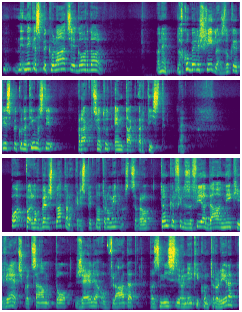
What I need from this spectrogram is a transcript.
Ne, neka spekulacija, gor dol. Lahko bereš Hegla, zato je v tej spekulativnosti praktično tudi en tak artist. Ne. Pa, pa lahko bereš Platona, ker je spet notor umetnost. Se pravi, tam, ker filozofija da nekaj več kot sam to želja obvladati, pa z mislijo nekaj kontrolirati,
